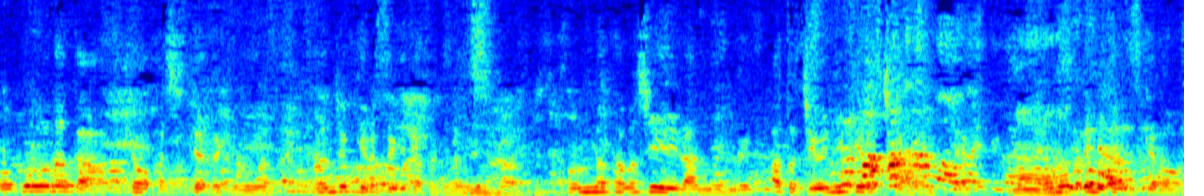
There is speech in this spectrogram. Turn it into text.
僕もなんか今日走ってる時に30キロ過ぎた時にこんな楽しいランニングあと12キロしかないって思ってみたんですけど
